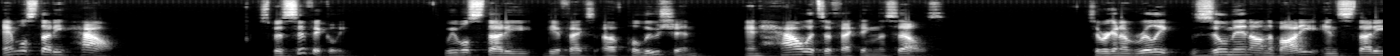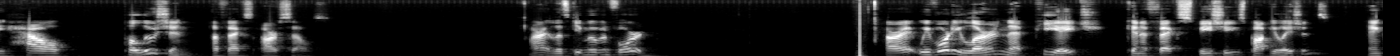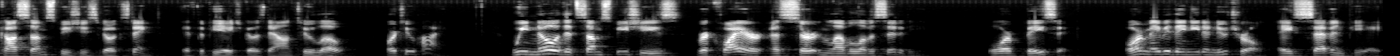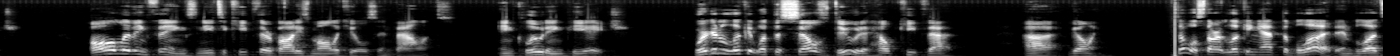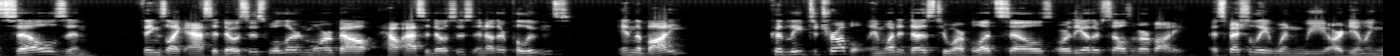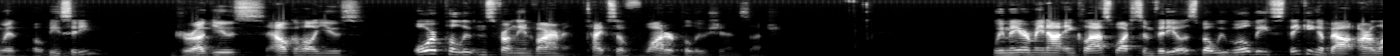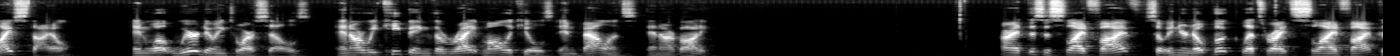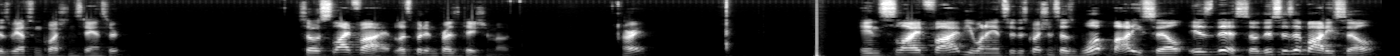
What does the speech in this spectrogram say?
and we'll study how. Specifically, we will study the effects of pollution and how it's affecting the cells. So we're going to really zoom in on the body and study how pollution affects our cells. All right, let's keep moving forward. All right, we've already learned that pH can affect species populations and cause some species to go extinct if the pH goes down too low or too high. We know that some species require a certain level of acidity or basic, or maybe they need a neutral, a 7 pH. All living things need to keep their body's molecules in balance, including pH. We're going to look at what the cells do to help keep that uh, going. So we'll start looking at the blood and blood cells and things like acidosis. We'll learn more about how acidosis and other pollutants in the body could lead to trouble and what it does to our blood cells or the other cells of our body, especially when we are dealing with obesity, drug use, alcohol use, or pollutants from the environment, types of water pollution and such. We may or may not in class watch some videos, but we will be thinking about our lifestyle and what we're doing to ourselves and are we keeping the right molecules in balance in our body? All right, this is slide five. So in your notebook, let's write slide five because we have some questions to answer. So slide five, let's put it in presentation mode. All right. In slide five, you want to answer this question. It says, what body cell is this? So this is a body cell.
